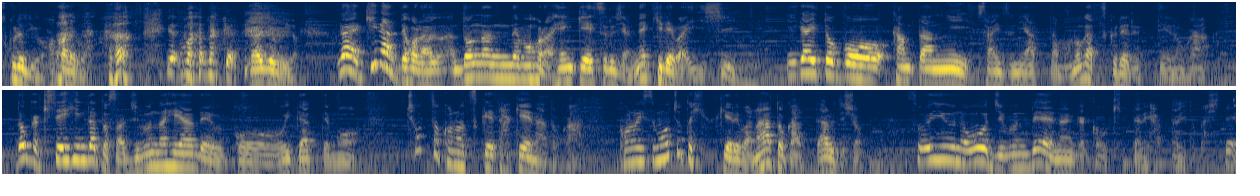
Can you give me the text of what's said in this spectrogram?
作れるよ測れば。いやまあなんか大丈夫よ。だから木なんてほらどんなんでもほら変形するじゃんね。切ればいいし。意外とこう簡単にサイズに合ったものが作れるっていうのが。どっか既製品だとさ自分の部屋でこう置いてあってもちょっとこの机高えなとかこの椅子もうちょっと低ければなとかってあるでしょ。そういうのを自分でなんかこう切ったり貼ったりとかしてや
